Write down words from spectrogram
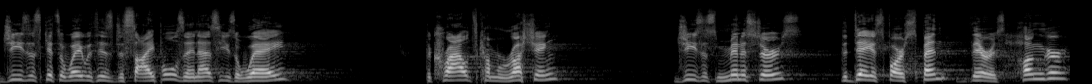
Jesus gets away with his disciples, and as he's away, the crowds come rushing. Jesus ministers. The day is far spent. There is hunger.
